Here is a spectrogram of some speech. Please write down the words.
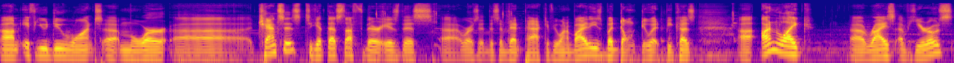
Um, if you do want uh, more uh, chances to get that stuff, there is this, uh, where is it? This event pack if you want to buy these, but don't do it because uh, unlike uh, Rise of Heroes,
